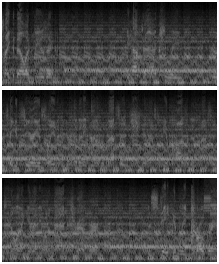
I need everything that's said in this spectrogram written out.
psychedelic music, you have to actually really take it seriously. Mistakenly program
